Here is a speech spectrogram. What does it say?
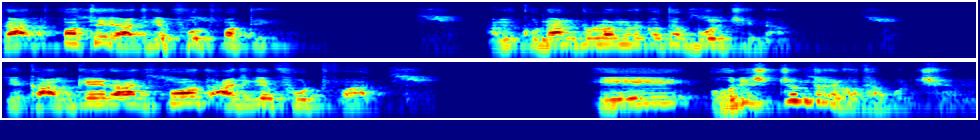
রাজপথে, আজকে ফুটপাতে। আমি কুনান টুলানের কথা বলছি না। যে কালকে রাজপথ, আজকে ফুটপাত। এ হরিশ্চন্দ্রের কথা বলছি আমি।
